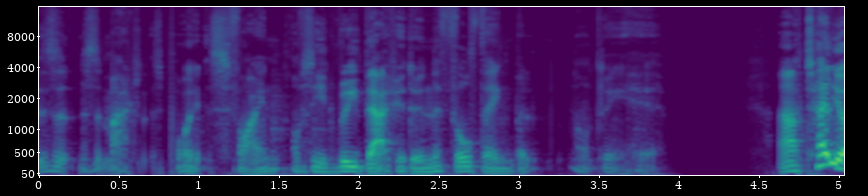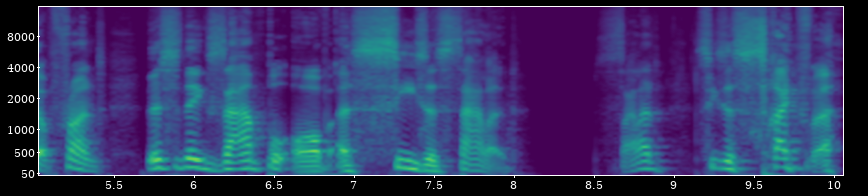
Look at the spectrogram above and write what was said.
It doesn't matter at this point. It's fine. Obviously, you'd read that if you're doing the full thing, but not doing it here. I'll tell you up front, this is an example of a Caesar salad. Salad? Caesar cipher,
